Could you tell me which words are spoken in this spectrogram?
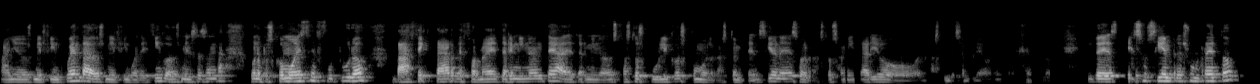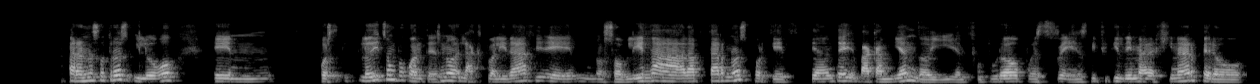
año 2050, 2055, 2060, bueno, pues cómo ese futuro va a afectar de forma determinante a determinados gastos públicos como el gasto en pensiones o el gasto sanitario o el gasto en desempleo, por ejemplo. Entonces, eso siempre es un reto para nosotros y luego... Em, pues lo he dicho un poco antes, ¿no? La actualidad eh, nos obliga a adaptarnos porque efectivamente va cambiando y el futuro pues es difícil de imaginar, pero,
